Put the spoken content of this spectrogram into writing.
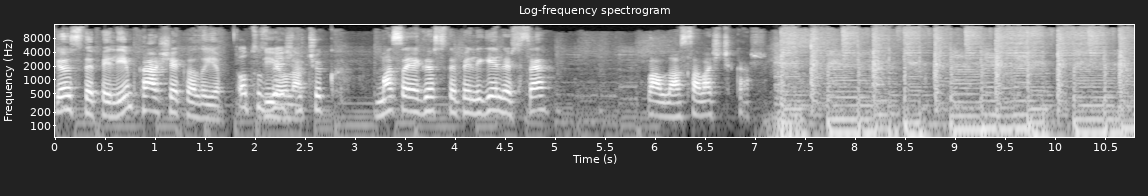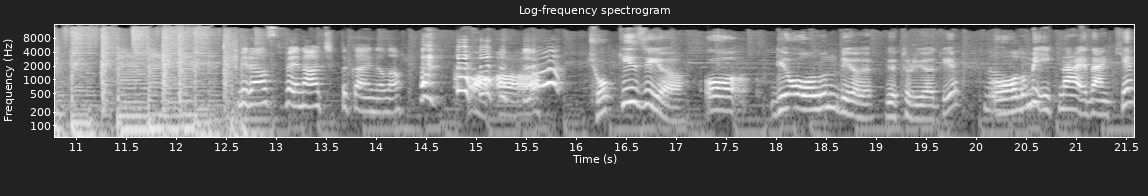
Göztepe'liyim, Karşıyakalıyım 35 diyorlar. buçuk. Masaya Göztepe'li gelirse vallahi savaş çıkar. Biraz fena çıktı kaynanam. Aa, çok geziyor. O diyor oğlun diyor götürüyor diyor. Oğlumu ikna eden kim?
